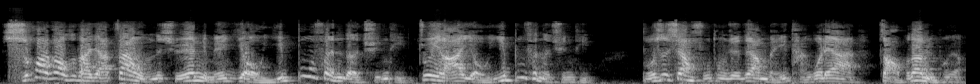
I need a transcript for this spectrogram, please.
实话告诉大家，在我们的学院里面，有一部分的群体，注意了啊，有一部分的群体不是像熟同学这样没谈过恋爱，找不到女朋友。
